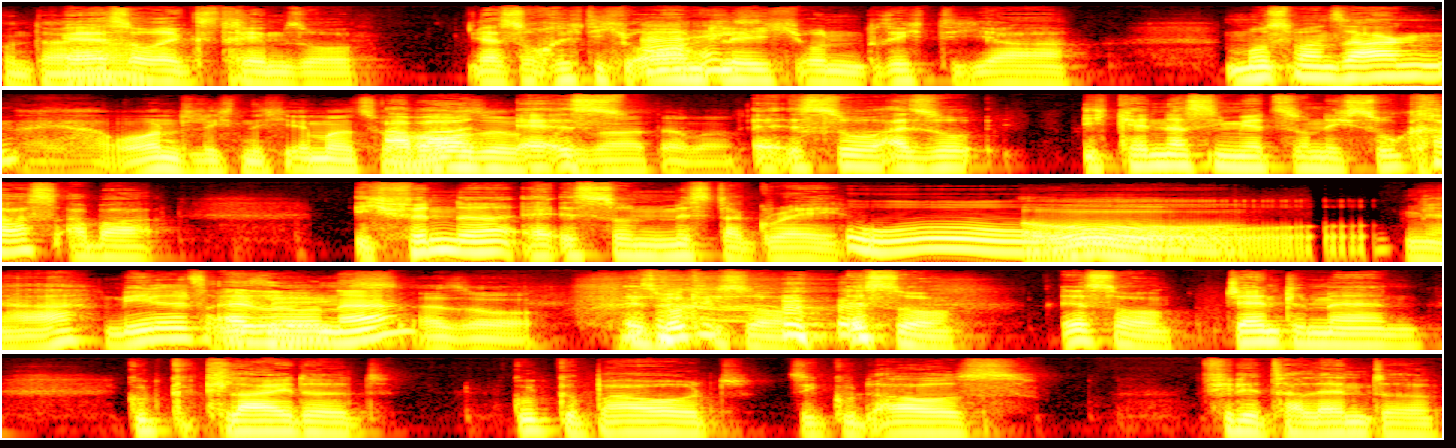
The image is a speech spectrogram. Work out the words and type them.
Von daher. Er ist auch extrem so. Er ist auch richtig Ah, ordentlich und richtig, ja. Muss man sagen. naja, ordentlich, nicht immer zu Aber Hause, er ist- privat, aber. Er ist so, also, ich kenne das ihm jetzt noch nicht so krass, aber ich finde, er ist so ein Mr. Grey. Oh. Ja, Mädels, also, ne? Also, Ist wirklich so. Ist so. Ist so. Gentleman, gut gekleidet, gut gebaut, sieht gut aus, viele Talente.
